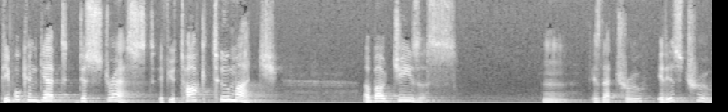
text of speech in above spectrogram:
People can get distressed if you talk too much about Jesus. Hmm. Is that true? It is true.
